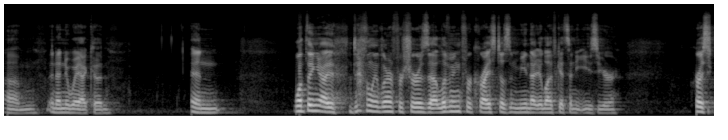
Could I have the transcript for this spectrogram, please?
um, in any way I could. And one thing I definitely learned for sure is that living for Christ doesn't mean that your life gets any easier. Christ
